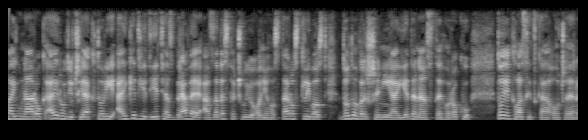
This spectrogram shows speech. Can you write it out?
majú nárok aj rodičia, ktorí aj keď je dieťa zdravé a zabezpečujú o neho starostlivosť do dovršenia 11. roku. To je klasická očr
